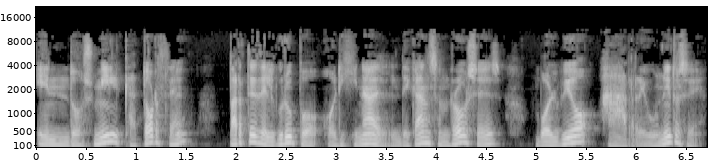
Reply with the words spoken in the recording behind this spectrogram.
en 2014, parte del grupo original de Guns N' Roses volvió a reunirse,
